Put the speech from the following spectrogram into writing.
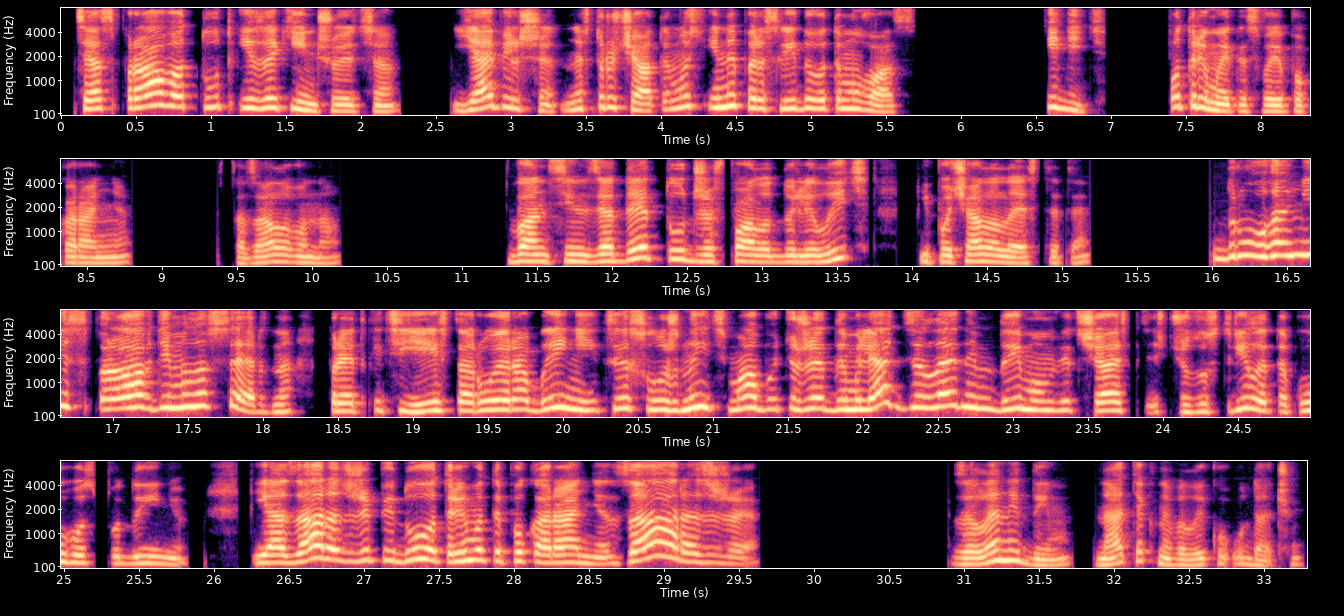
Ця справа тут і закінчується. Я більше не втручатимусь і не переслідуватиму вас. Ідіть, отримайте своє покарання, сказала вона. Ван Сінзяде тут же впала до лілиць і почала лестити. Друга міс справді милосердна. Предки цієї старої рабині і цих служниць, мабуть, уже димлять зеленим димом від щастя, що зустріли таку господиню. Я зараз же піду отримати покарання. Зараз же. Зелений дим, натяк на велику удачу.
